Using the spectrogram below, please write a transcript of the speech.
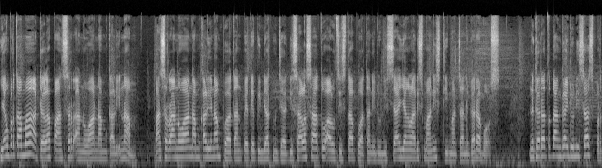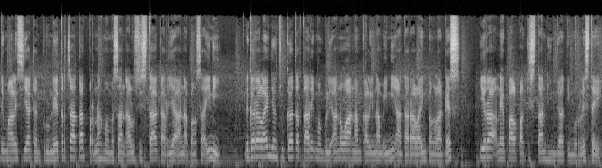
Yang pertama adalah Panzer Anoa 6x6. Panzer Anoa 6x6 buatan PT Pindad menjadi salah satu alutsista buatan Indonesia yang laris manis di mancanegara, bos. Negara tetangga Indonesia seperti Malaysia dan Brunei tercatat pernah memesan alutsista karya anak bangsa ini. Negara lain yang juga tertarik membeli Anoa 6x6 ini antara lain Bangladesh, Irak, Nepal, Pakistan, hingga Timur Leste.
